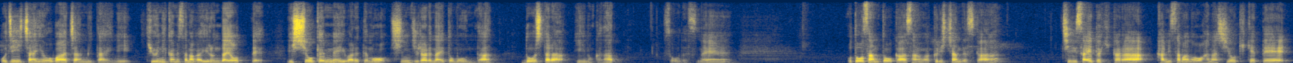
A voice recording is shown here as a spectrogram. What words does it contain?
おじいちゃんやおばあちゃんみたいに急に神様がいるんだよって一生懸命言われても信じられないと思うんだ。どうしたらいいのかな？そうですね。お父さんとお母さんはクリスチャンですか？小さい時から神様のお話を聞けて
